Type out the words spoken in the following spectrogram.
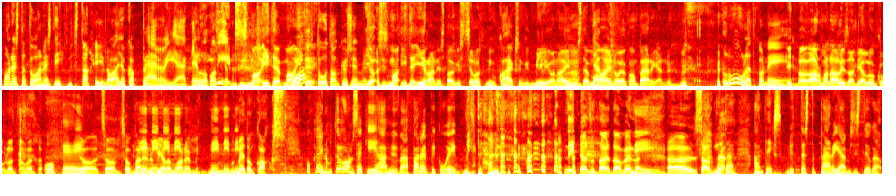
monesta tuhannesta ihmistä ainoa, joka pärjää kellokoskella? Niin, siis mä oon ite, mä oon ite, Kohtuuton kysymys. Joo, siis mä oon ite Iranista oikeesti. Siellä on niinku 80 miljoonaa mm, ihmistä ja mä oon ja- ainoa, joka on pärjännyt. Luuletko niin? Joo, Arman Alisadia lukuun ottamatta. Okei. Joo, et se on, se on pärjännyt Niin, niin, vielä niin, paremmin. niin, niin, Mut niin. meitä on kaksi. Okei, no mutta on sekin ihan hyvä. Parempi kuin ei mitään. Niinhän se taitaa mennä. Niin. Äh, oot mutta anteeksi nyt tästä pärjäämisestä, joka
